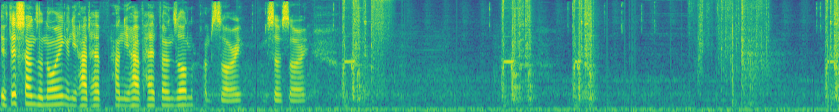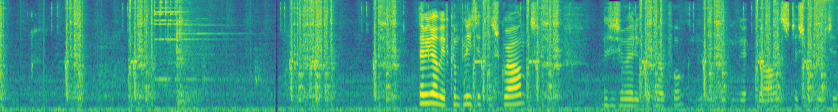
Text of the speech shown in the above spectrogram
If this sounds annoying and you had and you have headphones on, I'm sorry. I'm so sorry. There we go, we've completed this grant. This is really quite helpful. We can get guards distributed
